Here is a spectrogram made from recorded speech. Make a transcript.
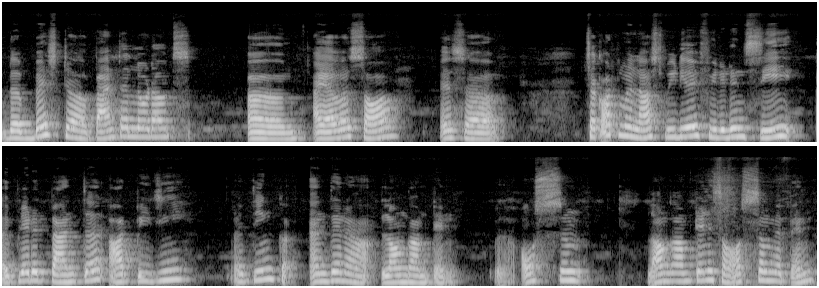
the best uh, panther loadouts um, i ever saw is uh, check out my last video if you didn't see. I played with panther rpg i think and then uh, long arm 10 awesome. Long arm 10 is an awesome weapon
